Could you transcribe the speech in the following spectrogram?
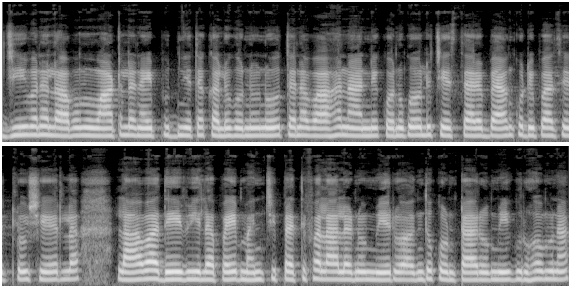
జీవన లాభము మాటల నైపుణ్యత కలుగును. నూతన వాహనాన్ని కొనుగోలు చేస్తారు. బ్యాంకు డిపాజిట్లు షేర్ల లావాదేవీలపై మంచి ప్రతిఫలాలను మీరు అందుకుంటారు. మీ గృహమున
